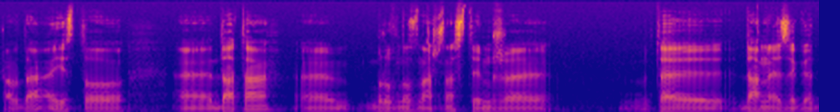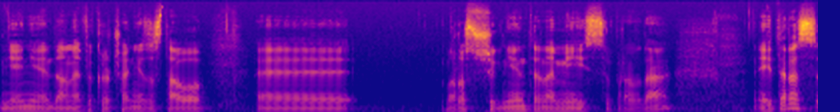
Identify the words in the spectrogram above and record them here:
prawda? Jest to e, data e, równoznaczna z tym, że te dane zagadnienie, dane wykroczenie zostało e, rozstrzygnięte na miejscu, prawda? I teraz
